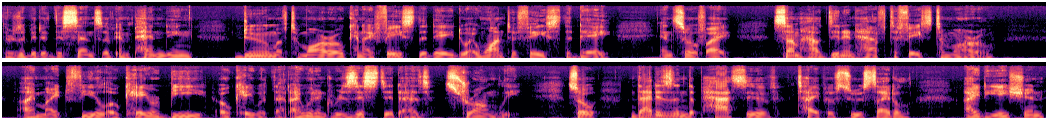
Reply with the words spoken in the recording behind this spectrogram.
There's a bit of this sense of impending doom of tomorrow. Can I face the day? Do I want to face the day? And so if I somehow didn't have to face tomorrow, I might feel okay or be okay with that. I wouldn't resist it as strongly. So that is in the passive type of suicidal ideation,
